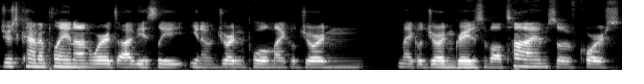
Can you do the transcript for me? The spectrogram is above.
just kind of playing on words. Obviously, you know, Jordan Pool, Michael Jordan, Michael Jordan, greatest of all time. So, of course,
